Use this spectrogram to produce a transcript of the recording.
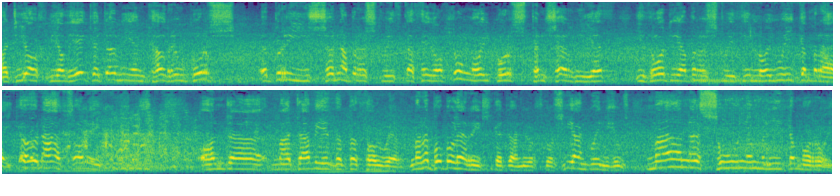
A diolch fi oedd e gyda ni yn cael rhyw gwrs y bris yn Aberystwyth gath ei ollwng o'i gwrs pensaerniaeth i ddod i Aberystwyth i loiwi Gymraeg. O oh, na, sori. Ond uh, mae Dafydd y bytholwyr. Mae yna bobl eraill gyda ni wrth gwrs, Ian Gwyn Hughes. Mae yna sŵn ymryg y.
